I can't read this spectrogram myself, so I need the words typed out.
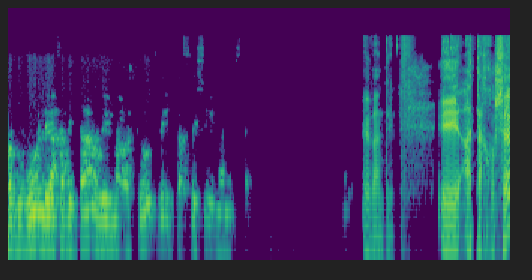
בגבול יחד איתנו ועם הרשות ועם קפריסין. הבנתי. אה, אתה חושב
